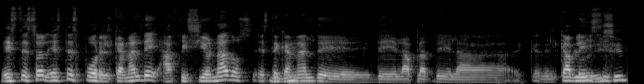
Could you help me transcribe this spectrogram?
Este, este es por el canal de aficionados, este canal de, de, la, de la del cable Easy.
